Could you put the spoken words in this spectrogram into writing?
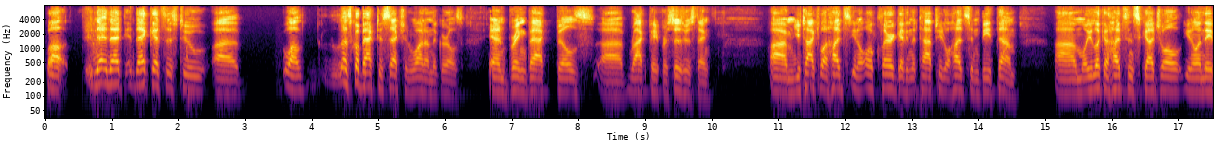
Well, that that gets us to uh, well, let's go back to section one on the girls and bring back Bill's uh, rock paper scissors thing. Um, you talked about Hudson, you know, Eau Claire getting the top seed. Hudson beat them. Um, well, you look at Hudson's schedule, you know, and they,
